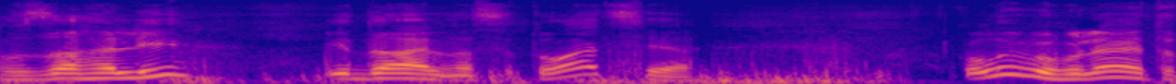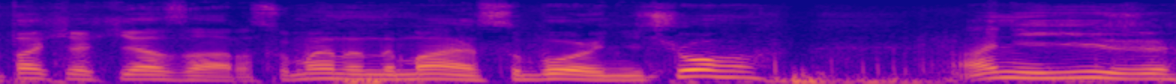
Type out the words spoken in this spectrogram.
Взагалі ідеальна ситуація, коли ви гуляєте так, як я зараз. У мене немає з собою нічого, ані їжі,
